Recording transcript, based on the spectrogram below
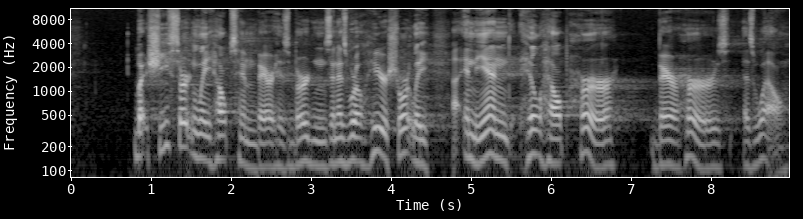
but she certainly helps him bear his burdens. And as we'll hear shortly, uh, in the end, he'll help her bear hers as well.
